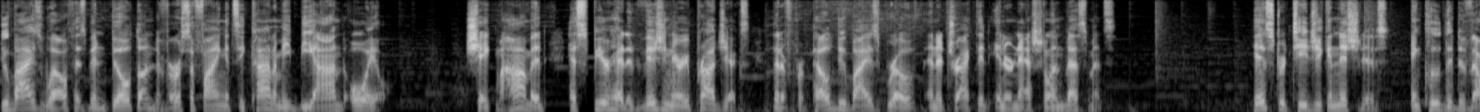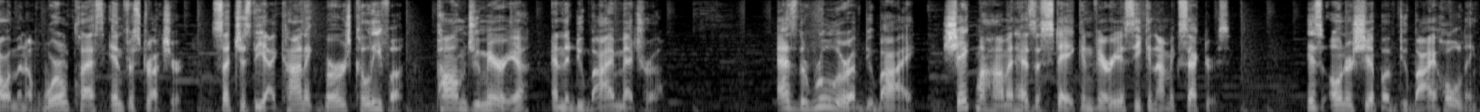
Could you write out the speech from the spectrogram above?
Dubai's wealth has been built on diversifying its economy beyond oil. Sheikh Mohammed has spearheaded visionary projects that have propelled Dubai's growth and attracted international investments. His strategic initiatives include the development of world-class infrastructure such as the iconic Burj Khalifa, Palm Jumeirah, and the Dubai Metro. As the ruler of Dubai, Sheikh Mohammed has a stake in various economic sectors. His ownership of Dubai Holding,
